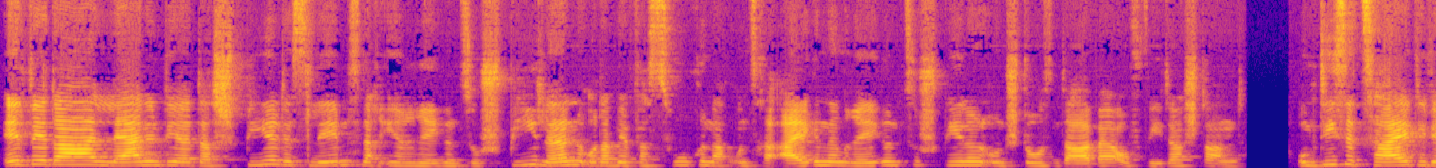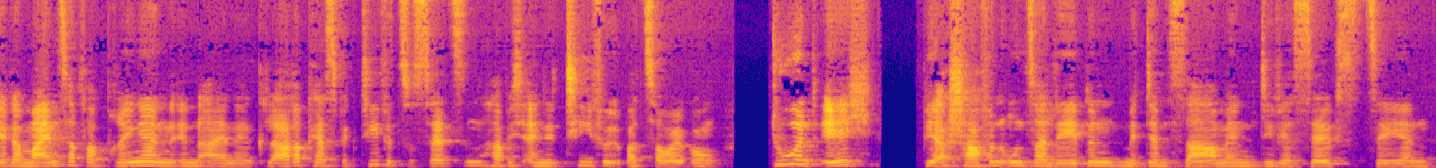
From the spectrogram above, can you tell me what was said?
Entweder lernen wir das Spiel des Lebens nach ihren Regeln zu spielen oder wir versuchen nach unseren eigenen Regeln zu spielen und stoßen dabei auf Widerstand. Um diese Zeit, die wir gemeinsam verbringen, in eine klare Perspektive zu setzen, habe ich eine tiefe Überzeugung. Du und ich, wir erschaffen unser Leben mit dem Samen, die wir selbst sehen.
